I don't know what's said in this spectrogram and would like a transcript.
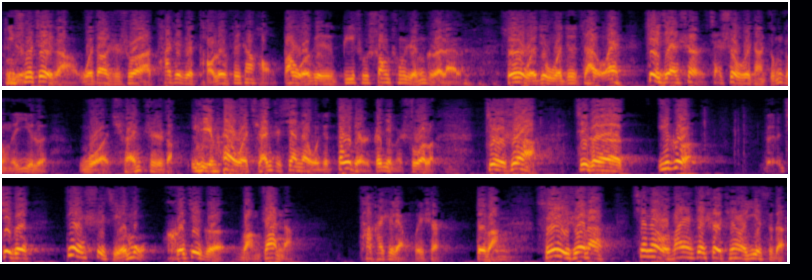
你说这个啊，我倒是说啊，他这个讨论非常好，把我给逼出双重人格来了。所以我就我就在哎这件事儿在社会上种种的议论，我全知道，里外我全知。现在我就兜底儿跟你们说了，就是说啊，这个一个呃这个电视节目和这个网站呢，它还是两回事儿，对吧？所以说呢，现在我发现这事儿挺有意思的。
